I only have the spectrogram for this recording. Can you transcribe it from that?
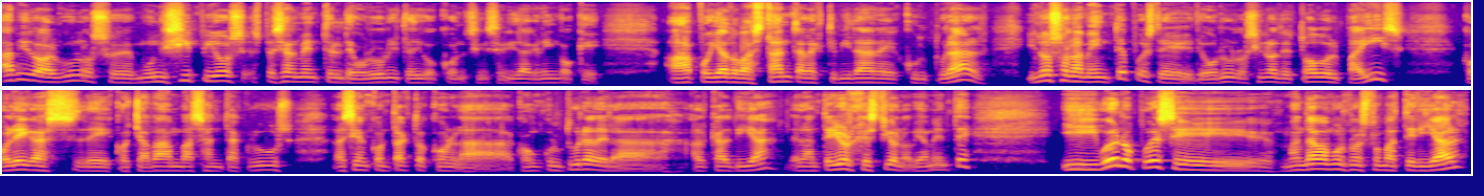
ha habido algunos municipios, especialmente el de Oruro, y te digo con sinceridad gringo, que ha apoyado bastante a la actividad cultural, y no solamente pues, de, de Oruro, sino de todo el país colegas de Cochabamba, Santa Cruz, hacían contacto con la con cultura de la alcaldía, de la anterior gestión obviamente, y bueno, pues eh, mandábamos nuestro material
